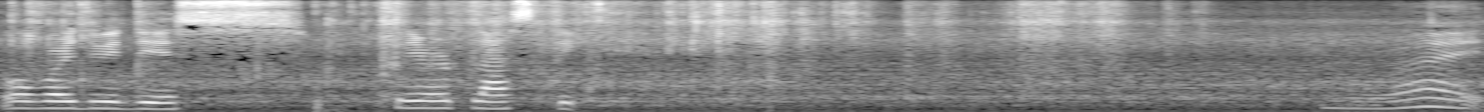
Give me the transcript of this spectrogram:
covered with this clear plastic. Alright.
